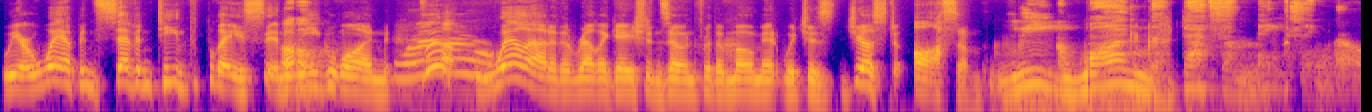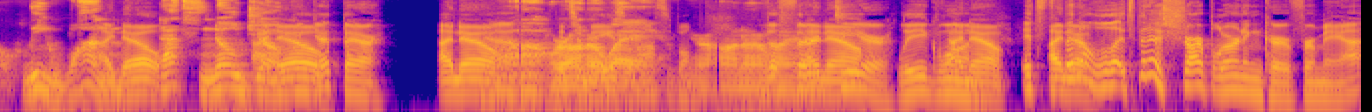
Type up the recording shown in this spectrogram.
we are way up in 17th place in Oh. League One. Well, well out of the relegation zone for the moment, which is just awesome. League One. That's amazing, though. League One. I know. That's no joke. know. get there. I know. Yeah. Oh, we're It's on our amazing. way. Possible. We're on our The way. third tier, League One. I know. It's I been know. a it's been a sharp learning curve for me. I,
